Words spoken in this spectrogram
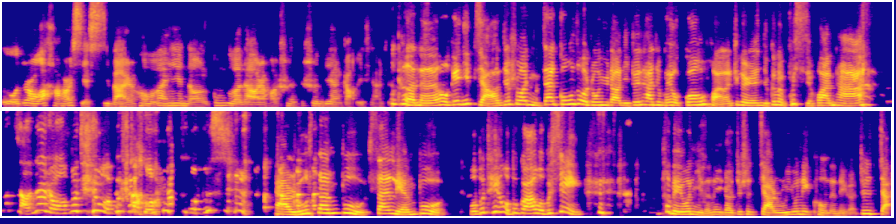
路，就是我好好写戏吧，然后万一能工作到，然后顺顺便搞一下这不可能，我跟你讲，就说你在工作中遇到，你对他就没有光环了，这个人你就根本不喜欢他。讲这种，我不听，我不看，我我不信。假如三不三连不，我不听，我不管，我不信。特别有你的那个，就是假如 unicorn 的那个，就是假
